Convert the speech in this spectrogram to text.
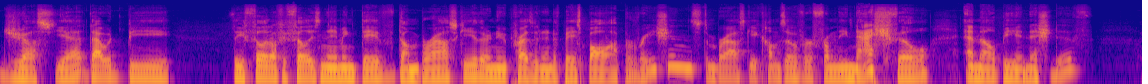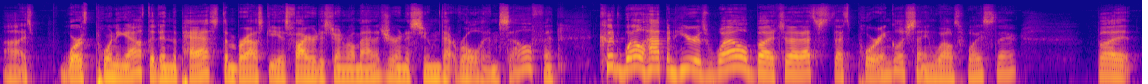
just yet. That would be the Philadelphia Phillies naming Dave Dombrowski their new president of baseball operations. Dombrowski comes over from the Nashville MLB initiative. Uh, it's worth pointing out that in the past, Dombrowski has fired his general manager and assumed that role himself, and could well happen here as well. But uh, that's that's poor English saying well twice there. But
